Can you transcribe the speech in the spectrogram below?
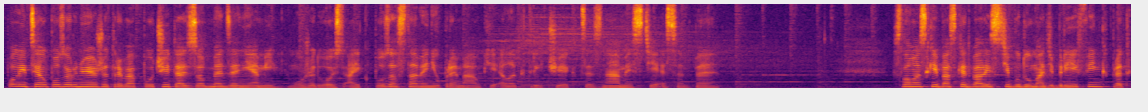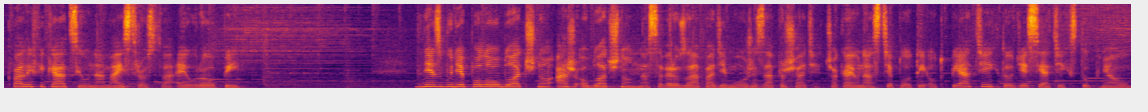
Polícia upozorňuje, že treba počítať s obmedzeniami. Môže dôjsť aj k pozastaveniu premávky električiek cez námestie SMP. Slovenskí basketbalisti budú mať briefing pred kvalifikáciou na majstrovstva Európy. Dnes bude polooblačno až oblačno, na severozápade môže zapršať, čakajú nás teploty od 5 do 10 stupňov.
